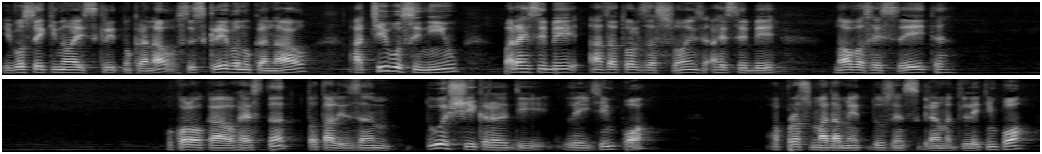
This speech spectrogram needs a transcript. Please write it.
E você que não é inscrito no canal, se inscreva no canal, ativa o sininho para receber as atualizações, a receber novas receitas. Vou colocar o restante, totalizando duas xícaras de leite em pó, aproximadamente 200 gramas de leite em pó.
